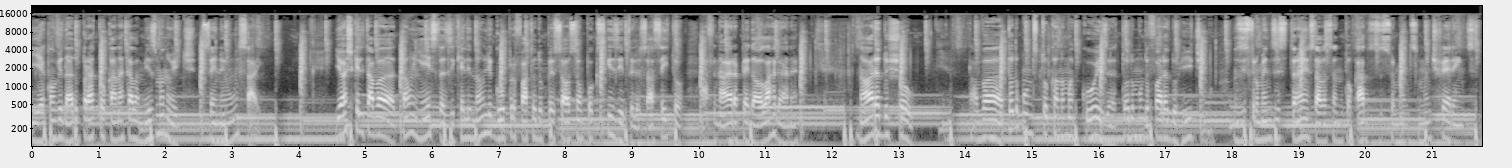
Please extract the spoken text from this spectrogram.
e é convidado para tocar naquela mesma noite, sem nenhum ensaio. E eu acho que ele tava tão em êxtase que ele não ligou pro fato do pessoal ser um pouco esquisito, ele só aceitou. Afinal era pegar ou largar, né? Na hora do show, tava todo mundo tocando uma coisa, todo mundo fora do ritmo. Os instrumentos estranhos estavam sendo tocados, instrumentos muito diferentes.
